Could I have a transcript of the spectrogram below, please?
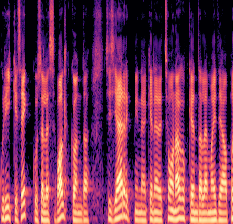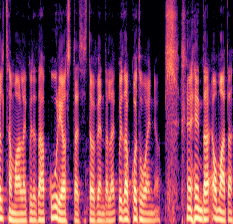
kui riik ei sekku sellesse valdkonda, siis järgmine generatsioon hakkabki endale, ma ei tea, Põltsamaale, kui ta tahab kuuri osta, siis ta võib endale, kui ta tahab kodu, on ju enda omada.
